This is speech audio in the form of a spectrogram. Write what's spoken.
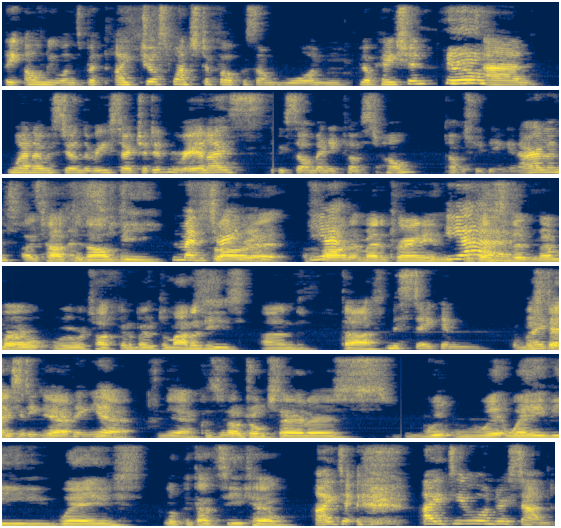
the only ones, but I just wanted to focus on one location. yeah. And when I was doing the research, I didn't realise we saw many close to home. Obviously, being in Ireland, I thought it'd all be the Mediterranean. Florida, Yeah. Florida Mediterranean. Yeah. Because remember we were talking about the manatees and that mistaken. Mistaken. Identity kind Yeah, of thing, yeah, yeah. yeah. Because you know drunk sailors, w- w- wavy waves. Look at that sea cow. I do, I do understand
